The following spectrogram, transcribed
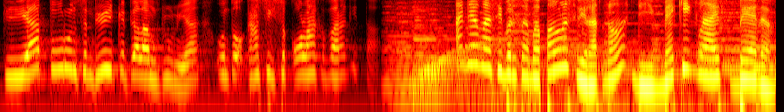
Dia turun sendiri ke dalam dunia untuk kasih sekolah kepada kita. Anda masih bersama Paulus Wiratno di Making Life Better.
